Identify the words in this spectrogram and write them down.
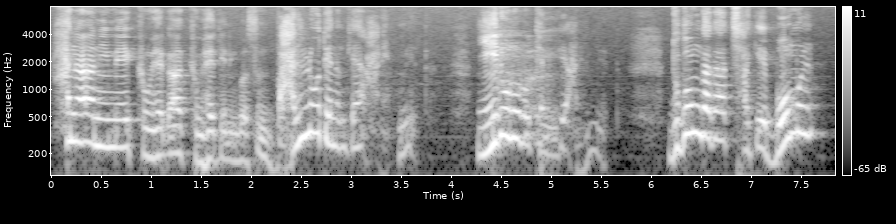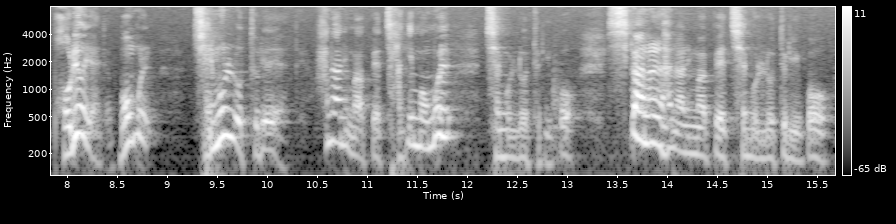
하나님의 교회가 교회되는 것은 말로 되는 게 아닙니다. 이론으로 되는 게 아닙니다. 누군가가 자기의 몸을 버려야 돼요. 몸을 제물로 드려야 돼요. 하나님 앞에 자기 몸을 제물로 드리고 시간을 하나님 앞에 제물로 드리고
